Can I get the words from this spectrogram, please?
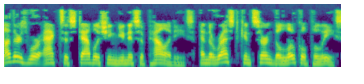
Others were acts establishing municipalities, and the rest concerned the local police.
